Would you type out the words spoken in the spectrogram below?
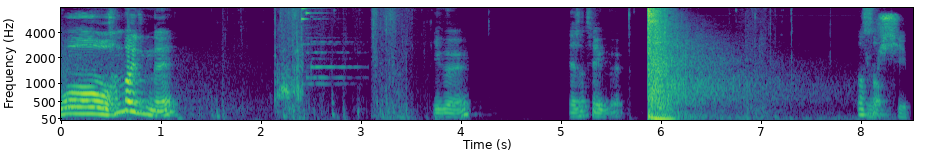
오, 한 방에 죽네. 이글. 데저트 이글. 썼어. 60.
